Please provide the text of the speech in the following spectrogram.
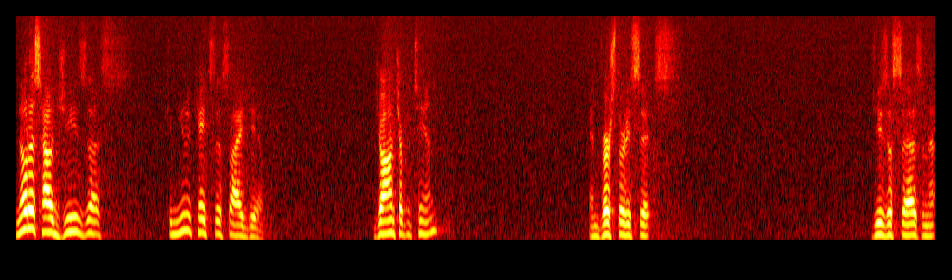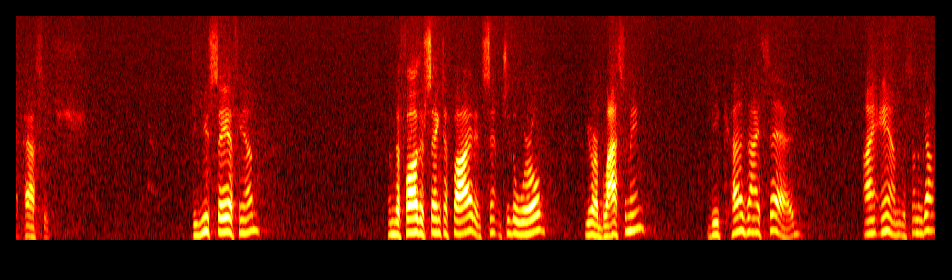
Notice how Jesus communicates this idea. John chapter 10 and verse 36. Jesus says in that passage, Do you say of him, whom the Father sanctified and sent into the world, you are blaspheming? Because I said, I am the Son of God.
